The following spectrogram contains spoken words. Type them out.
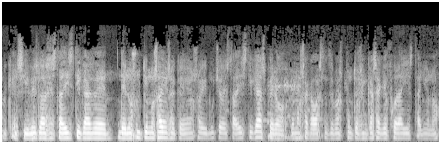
porque si ves las estadísticas de, de, los últimos años, que yo no soy mucho de estadísticas, pero hemos sacado bastantes más puntos en casa que fuera y este año no.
